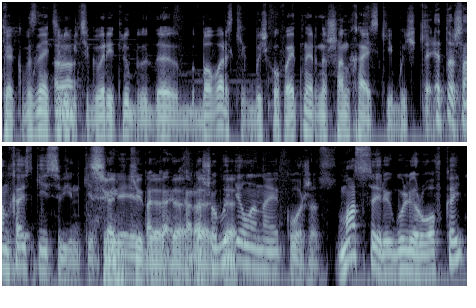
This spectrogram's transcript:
Как вы знаете, А. любите говорить люб- да, баварских бычков, а это, наверное, шанхайские бычки. Это шанхайские свинки, Свинки, скорее да, такая да, хорошо да, да. выделанная кожа с массой регулировкой,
